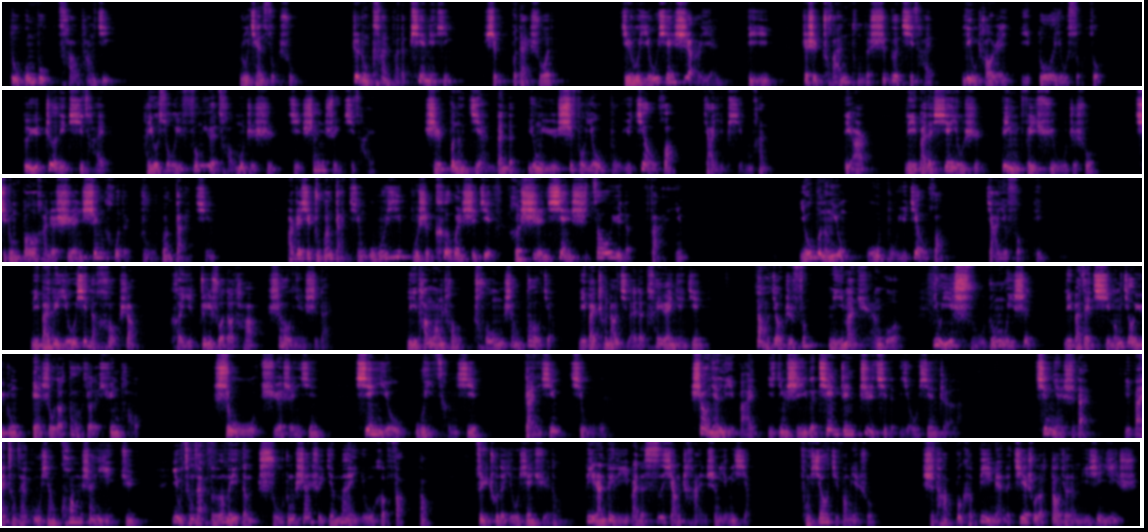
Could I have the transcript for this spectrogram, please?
杜工部《草堂记》。如前所述，这种看法的片面性是不待说的。即如游仙诗而言。第一，这是传统的诗歌题材，六朝人已多有所作。对于这类题材，还有所谓风月草木之诗及山水题材，是不能简单的用于是否有补于教化加以评判的。第二，李白的仙游诗并非虚无之说，其中包含着诗人深厚的主观感情。而这些主观感情无一不是客观世界和诗人现实遭遇的反应，犹不能用无补于教化加以否定。李白对游仙的好上，可以追溯到他少年时代。李唐王朝崇尚道教，李白成长起来的开元年间，道教之风弥漫全国，又以蜀中为甚。李白在启蒙教育中便受到道教的熏陶，十五学神仙，仙游未曾歇，感兴其五。少年李白已经是一个天真稚气的游仙者了。青年时代，李白曾在故乡匡山隐居，又曾在峨眉等蜀中山水间漫游和访。最初的游仙学道，必然对李白的思想产生影响。从消极方面说，使他不可避免地接受了道教的迷信意识。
